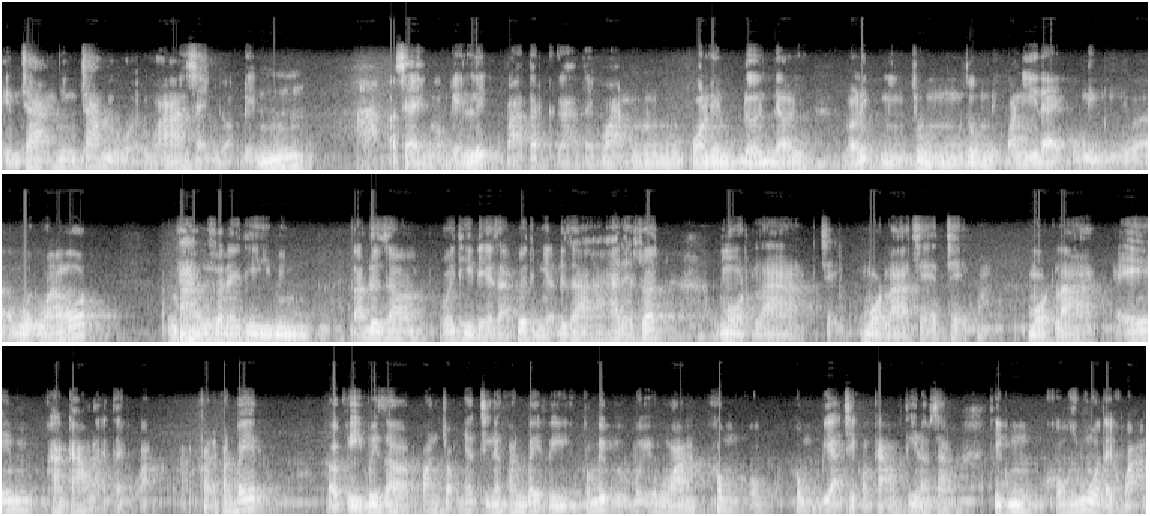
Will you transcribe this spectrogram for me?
đến trang nhưng trang bị vội hóa sẽ ảnh hưởng đến sẽ ảnh hưởng đến link và tất cả tài khoản có liên đến đấy đó link mình dùng dùng để quản lý đấy cũng bị vội hóa hốt và do đây thì mình đã đưa ra, vậy thì để giải quyết thì mình đã đưa ra hai đề xuất. Một là chạy, một là sẽ chạy một là hãy kháng cáo lại tài khoản phải fanpage. Bởi vì bây giờ quan trọng nhất chính là fanpage, vì fanpage bị hóa, không có, không bị hạn chế quảng cáo thì làm sao? Thì cũng không mua tài khoản,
